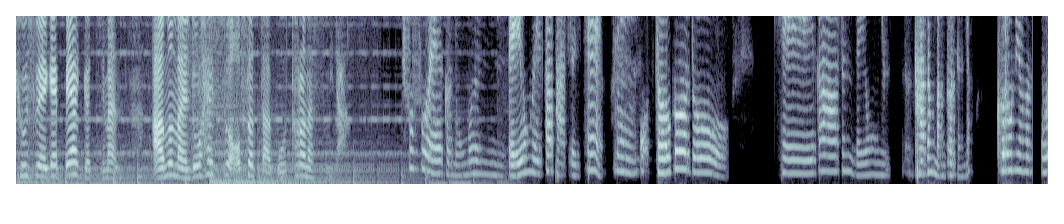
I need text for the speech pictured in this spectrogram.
교수에게 빼앗겼지만 아무 말도 할 수 없었다고 털어놨습니다. 추후에 그 논문 내용을 딱 봤을 때 어, 적어도 제가 쓴 내용 가장 많거든요. 그러면 왜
